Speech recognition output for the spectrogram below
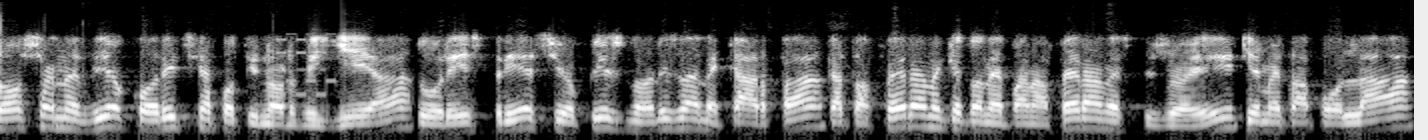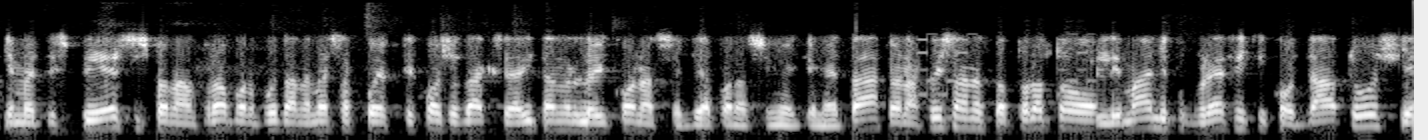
σώσανε δύο κορίτσια από την Νορβηγία, τουρίστριες, οι οποίες γνωρίζανε κάρπα, καταφέρανε και τον επαναφέρανε στη ζωή και με τα πολλά και με τις πιέσεις των ανθρώπων που ήταν μέσα, που ευτυχώς εντάξει ήταν λογικό να συμβεί από ένα σημείο και μετά, τον αφήσανε στο πρώτο λιμάνι που βρέθηκε κοντά τους και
